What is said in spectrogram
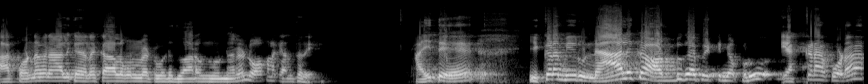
ఆ కొండ వినాలిక వెనకాల ఉన్నటువంటి ద్వారం గుండానే లోపలికి వెళ్తుంది. అయితే ఇక్కడ మీరు నాలిక అడ్డుగా పెట్టినప్పుడు ఎక్కడా కూడా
